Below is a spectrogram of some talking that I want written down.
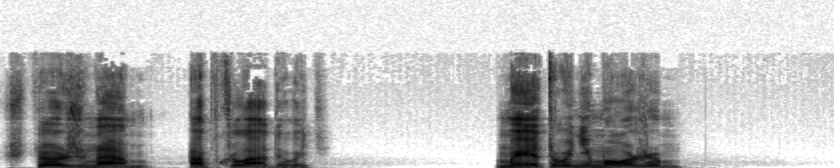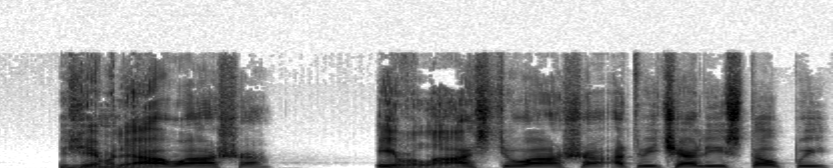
Что же нам обкладывать? Мы этого не можем. Земля ваша и власть ваша, отвечали из толпы.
